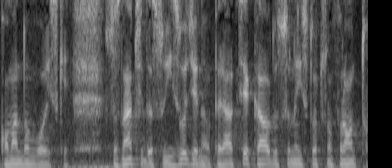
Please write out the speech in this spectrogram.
komandom vojske, što znači da su izvođene operacije kao da su na istočnom frontu.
